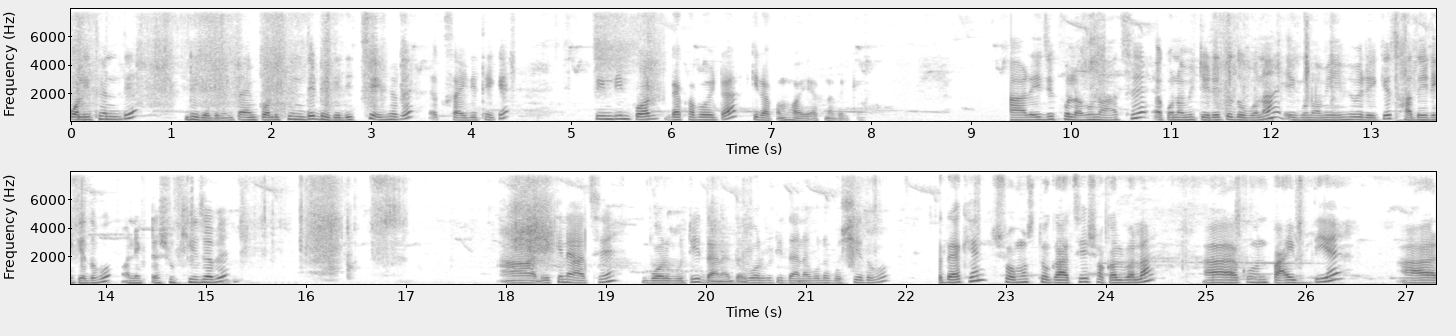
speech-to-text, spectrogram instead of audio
পলিথিন দিয়ে ঢেকে দেবেন। তাই আমি পলিথিন দিয়ে ঢেকে দিচ্ছি এইভাবে এক সাইডে থেকে। তিন দিন পর দেখাবো এটা কীরকম হয় আপনাদেরকে। আর এই যে খোলাগুলো আছে, এখন আমি টেরে তো দেবো না, এগুলো আমি এইভাবে রেখে ছাদে রেখে দেবো, অনেকটা শুকিয়ে যাবে। আর এখানে আছে বরবটির দানা, তো বরবটির দানাগুলো বসিয়ে দেবো। দেখেন সমস্ত গাছে সকালবেলা এখন পাইপ দিয়ে আর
